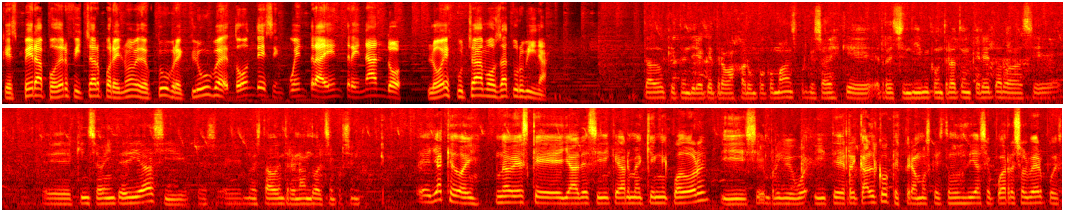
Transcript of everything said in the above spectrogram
que espera poder fichar por el 9 de octubre, club donde se encuentra entrenando. Lo escuchamos a Turbina. Que tendría que trabajar un poco más porque sabes que rescindí mi contrato en Querétaro hace 15 a 20 días y pues no he estado entrenando al 100%. Eh, ya quedó ahí. Una vez que ya decidí quedarme aquí en Ecuador y siempre y te recalco que esperamos que estos dos días se pueda resolver, pues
